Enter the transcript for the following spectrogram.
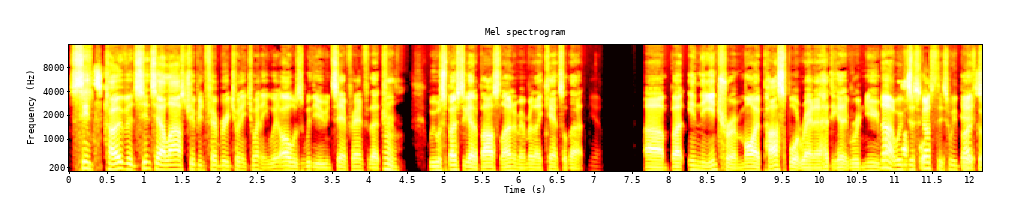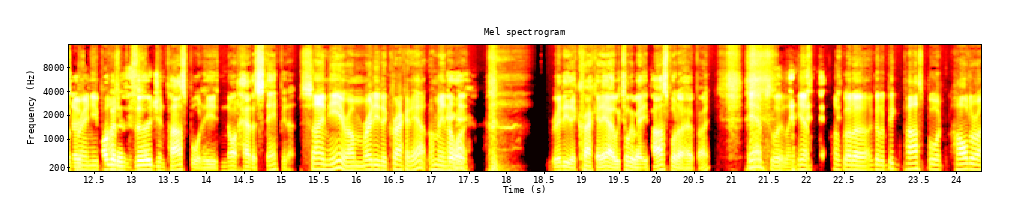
since COVID, since our last trip in February 2020, when I was with you in San Fran for that trip. Mm. We were supposed to go to Barcelona. Remember, they cancelled that. Yeah. Uh, but in the interim, my passport ran. out. I had to get renew. No, we've passport. discussed this. We Yeah, both got so brand new Passports. I've got a. Virgin passport here, not had a stamp in it. Same here. I'm ready to crack it out. I mean, Yeah. Ready to crack it out. We talk about your passport. I hope, right? Yeah, absolutely. Yeah, I've got a I've got a big passport holder.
